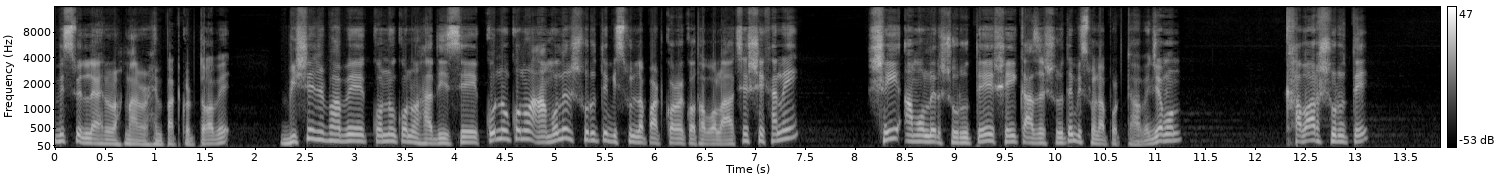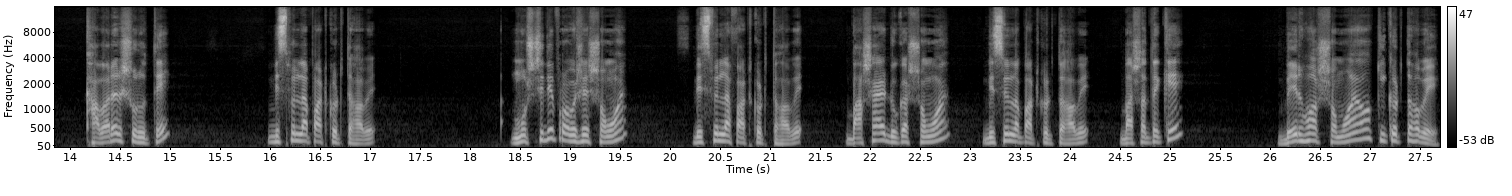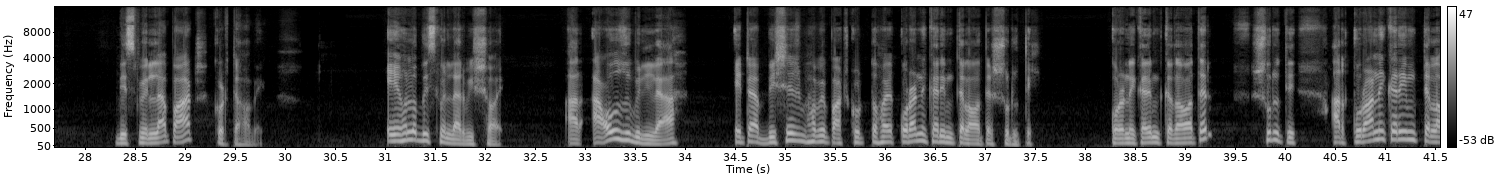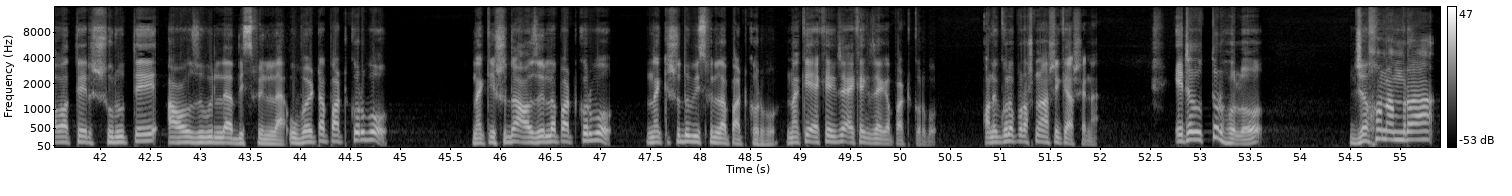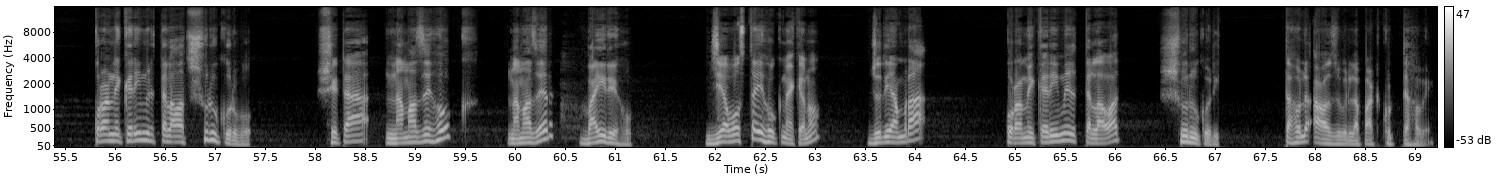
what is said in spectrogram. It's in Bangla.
বিসমিল্লাহ রহমান রহিম পাঠ করতে হবে। বিশেষভাবে কোনো কোনো হাদিসে, কোনো কোনো আমলের শুরুতে বিসমিল্লা পাঠ করার কথা বলা আছে। সেখানে সেই আমলের শুরুতে, সেই কাজের শুরুতে বিসমিল্লা পড়তে হবে। যেমন খাবার শুরুতে, খাবারের শুরুতে বিসমিল্লা পাঠ করতে হবে। মসজিদে প্রবেশের সময় বিসমিল্লা পাঠ করতে হবে। বাসায় ঢোকার সময় বিসমিল্লা পাঠ করতে হবে। বাসা থেকে বের হওয়ার সময়ও কি করতে হবে? বিসমিল্লা পাঠ করতে হবে। এ হলো বিসমিল্লার বিষয়। আর আউজুবিল্লাহ এটা বিশেষভাবে পাঠ করতে হয় কোরআন করিম তেলাওয়াতের শুরুতে। কোরআন করিম তেলাওয়াতের শুরুতে। আর কোরআন করিম তেলাওয়াতের শুরুতে আউজুবিল্লাহ বিসমিল্লা উভয়টা পাঠ করব? নাকি শুধু আউজুবিল্লাহ পাঠ করব? নাকি শুধু বিসমিল্লা পাঠ করব? নাকি এক এক এক এক জায়গা পাঠ করব? অনেকগুলো প্রশ্ন আসে কি আসে না। এটার উত্তর হলো, যখন আমরা কোরআনে করিমের তেলাওয়াত শুরু করব সেটা নামাজে হোক, নামাজের বাইরে হোক, যে অবস্থায় হোক না কেন, যদি আমরা কোরআনে করিমের তেলাওয়াত শুরু করি, তাহলে আওয়াজুবিল্লাহ পাঠ করতে হবে।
